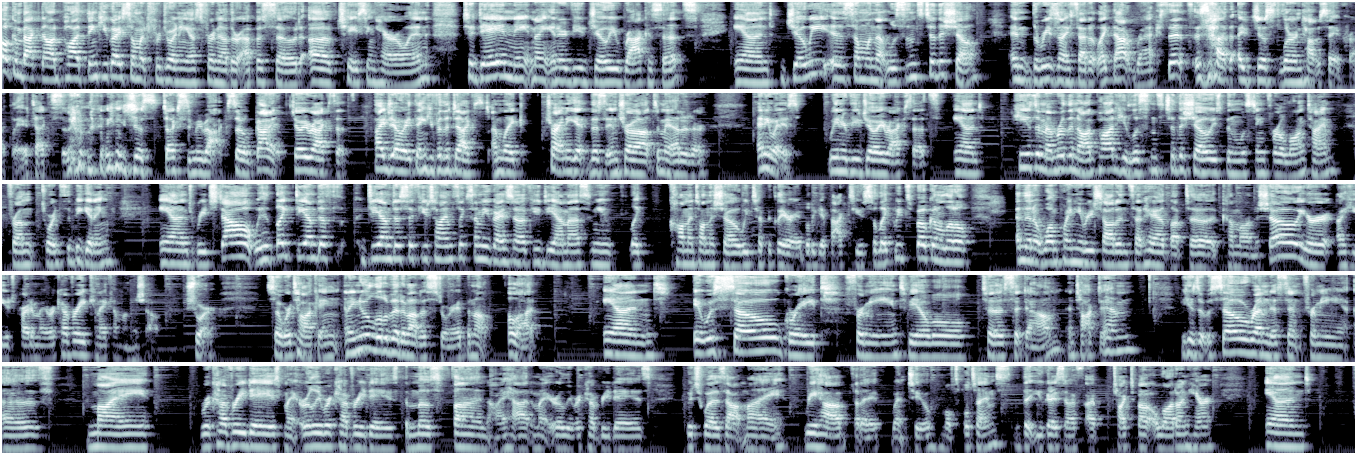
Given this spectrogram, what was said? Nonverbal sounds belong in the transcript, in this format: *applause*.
Welcome back, Nod Pod. Thank you guys so much for joining us for another episode of Chasing Heroin. Today, Nate and I interviewed Joey Rakisits. And Joey is someone that listens to the show. And the reason I said it like that, Rakisits, is that I just learned how to say it correctly. I texted him *laughs* and he just texted me back. So got it. Joey Rakisits. Hi, Joey. Thank you for the text. I'm like trying to get this intro out to my editor. Anyways, we interviewed Joey Rakisits. And he's a member of the Nod Pod. He listens to the show. He's been listening for a long time from towards the beginning and reached out. We had like DM'd us, DM'd us a few times. Like some of you guys know, if you DM us and you like comment on the show, we typically are able to get back to you. So like we'd spoken a little, and then at one point he reached out and said, "Hey, I'd love to come on the show. You're a huge part of my recovery. Can I come on the show?" Sure. So we're talking, and I knew a little bit about his story, but not a lot. And it was so great for me to be able to sit down and talk to him because it was so reminiscent for me of my recovery days, my early recovery days, the most fun I had in my early recovery days, which was at my rehab that I went to multiple times, that you guys know I've, I've talked about a lot on here. And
